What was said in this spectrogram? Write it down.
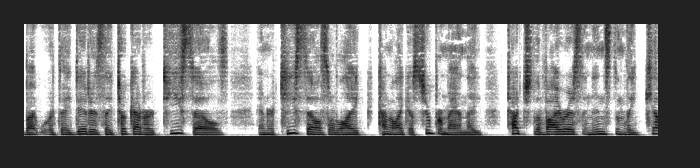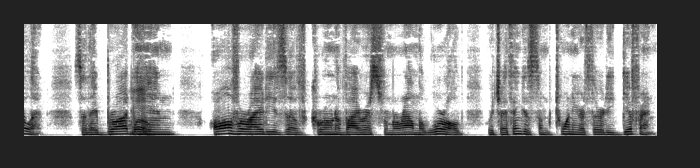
but what they did is they took out her T cells, and her T cells are like kind of like a Superman. They touch the virus and instantly kill it. So they brought Whoa. in all varieties of coronavirus from around the world, which I think is some 20 or 30 different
